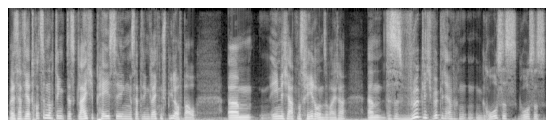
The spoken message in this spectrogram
weil es hatte ja trotzdem noch den, das gleiche Pacing, es hatte den gleichen Spielaufbau, ähm, ähnliche Atmosphäre und so weiter. Ähm, das ist wirklich, wirklich einfach ein, ein großes, großes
